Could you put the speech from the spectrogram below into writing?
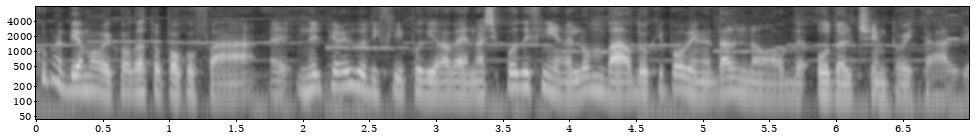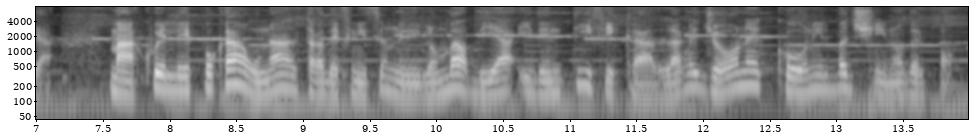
Come abbiamo ricordato poco fa, eh, nel periodo di Filippo di Ravenna si può definire lombardo chi proviene dal nord o dal centro Italia, ma a quell'epoca un'altra definizione di Lombardia identifica la regione con il bacino del Po.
